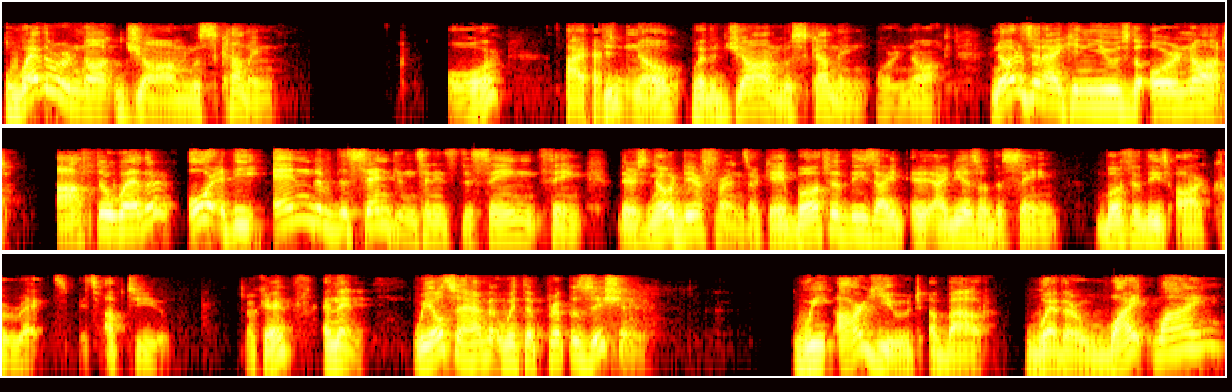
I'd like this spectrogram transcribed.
whether or not John was coming. Or I didn't know whether John was coming or not. Notice that I can use the or not after whether or at the end of the sentence and it's the same thing. There's no difference, okay? Both of these ideas are the same. Both of these are correct. It's up to you, okay? And then we also have it with a preposition. We argued about whether white wine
